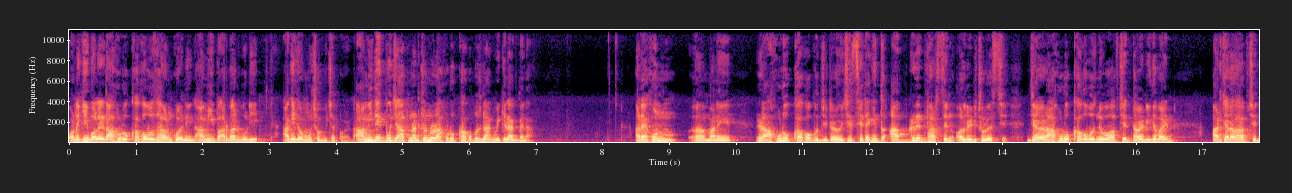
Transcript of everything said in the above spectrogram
অনেকেই বলে, রাহু রক্ষা কবচ ধারণ করে নিন। আমি বারবার বলি, আগে জন্মছক বিচার করেন। আমি দেখব যে আপনার জন্য রাহু রক্ষা কবচ লাগবে কি লাগবে না। আর এখন মানে রাহু রক্ষা কবচ যেটা রয়েছে, সেটা কিন্তু আপগ্রেড ভার্সেন অলরেডি চলে এসছে। যারা রাহু রক্ষা কবচ নেব ভাবছেন, তারা নিতে পারেন। আর যারা ভাবছেন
